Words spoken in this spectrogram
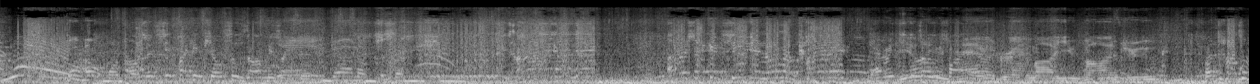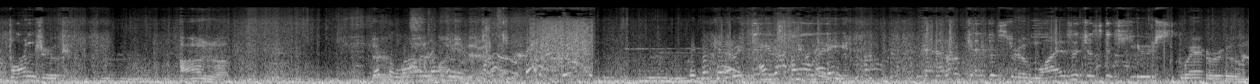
Whoa! Oh, more Oh, let's see if I can kill some zombies like this. gun of some I wish I could see the normal color. You Everything's don't on even fire. have a grandma, you Von Drew. What the hell's a Bondruk? I don't know. There's a lot of money there. It's okay. Everything I is got falling. buddy. Okay, I don't get this room. Why is it just a huge square room?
